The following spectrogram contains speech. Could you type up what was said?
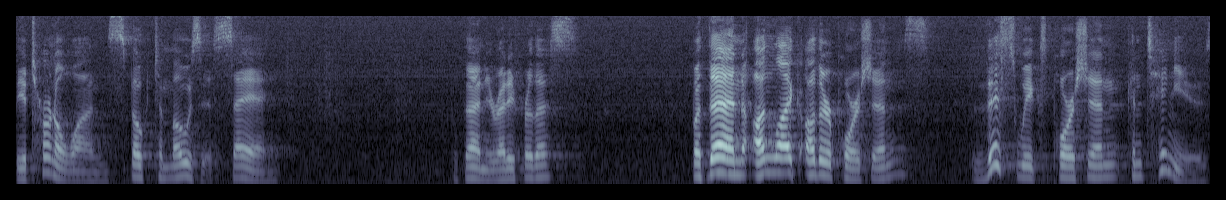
The Eternal One spoke to Moses, saying, But then, you ready for this? But then, unlike other portions, this week's portion continues.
